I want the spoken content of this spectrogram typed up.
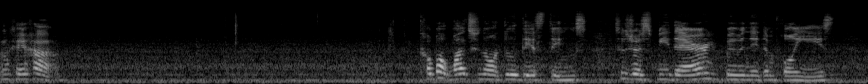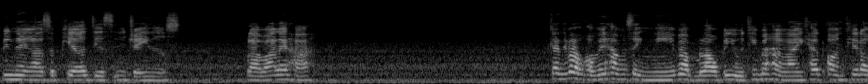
โอเคค่ะ เขาบอกว่า to not do these things to just be there when we need employees we make us appear disingenuous แปลว่าอะไรคะ การที่แบบเขาไม่ทำสิ่งนี้แบบเราไปอยู่ที่มหาลัยแค่ตอนที่เรา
